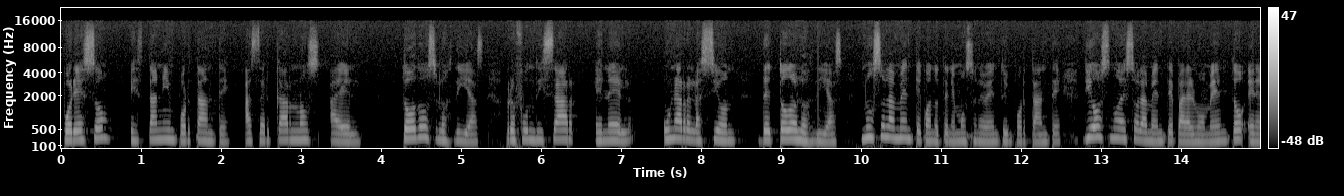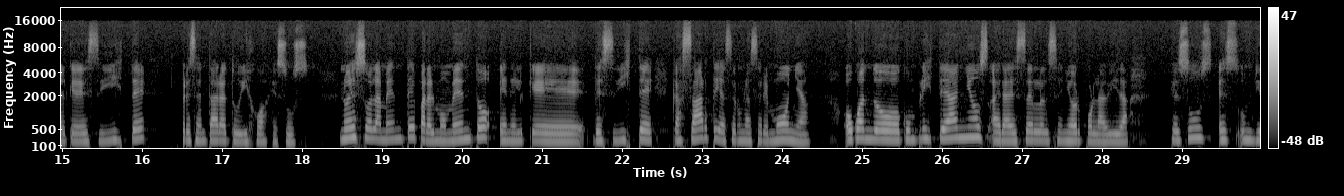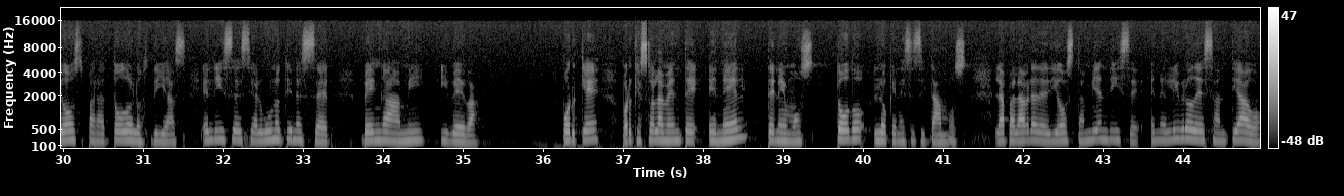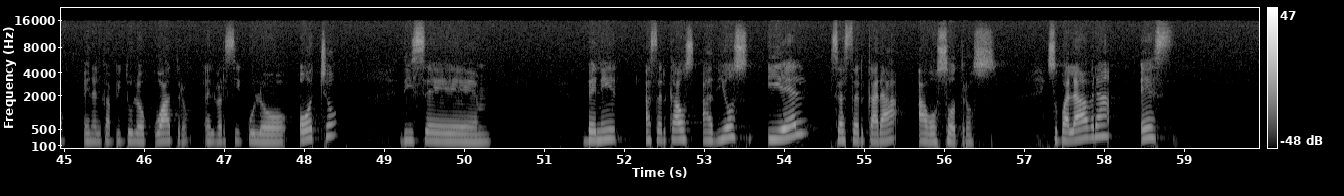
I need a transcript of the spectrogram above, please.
Por eso es tan importante acercarnos a Él todos los días, profundizar en Él una relación de todos los días, no solamente cuando tenemos un evento importante. Dios no es solamente para el momento en el que decidiste presentar a tu hijo a Jesús. No es solamente para el momento en el que decidiste casarte y hacer una ceremonia, o cuando cumpliste años, agradecerle al Señor por la vida. Jesús es un Dios para todos los días. Él dice, si alguno tiene sed, venga a mí y beba. ¿Por qué? Porque solamente en Él tenemos todo lo que necesitamos. La palabra de Dios también dice en el libro de Santiago, en el capítulo 4, el versículo 8, dice, venid, acercaos a Dios y Él se acercará a vosotros. Su palabra es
